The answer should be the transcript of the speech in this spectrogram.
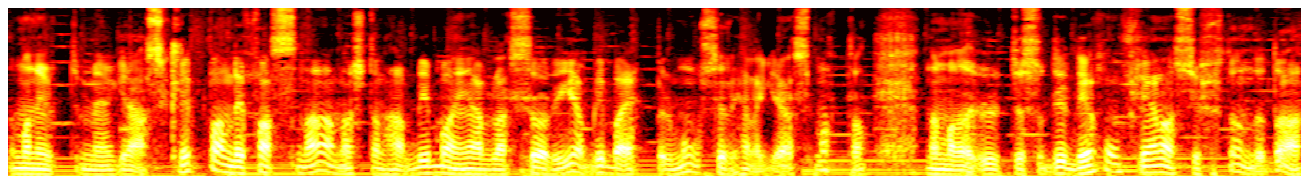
när man är ute med gräsklippan. Det fastnar annars den här. Blir bara en jävla sörja. Det blir bara äppelmos över hela gräsmattan när man är ute. Så det, det har flera syften det där.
